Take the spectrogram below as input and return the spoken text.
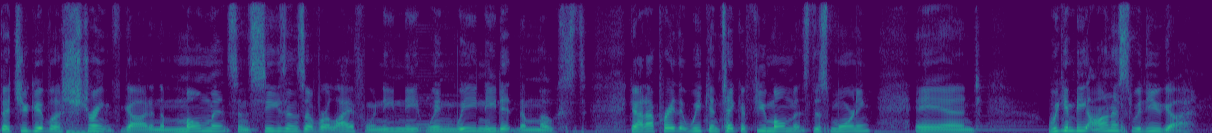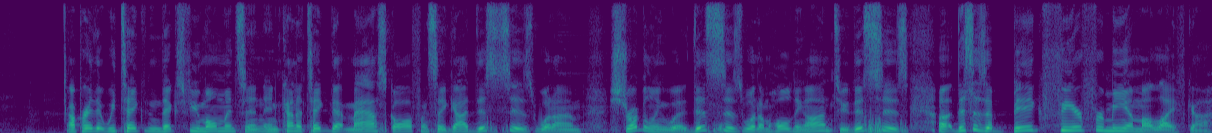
that you give us strength, God, in the moments and seasons of our life when we need, when we need it the most. God, I pray that we can take a few moments this morning and we can be honest with you, God. I pray that we take the next few moments and, and kind of take that mask off and say, God, this is what I'm struggling with. This is what I'm holding on to. This is, uh, this is a big fear for me in my life, God.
